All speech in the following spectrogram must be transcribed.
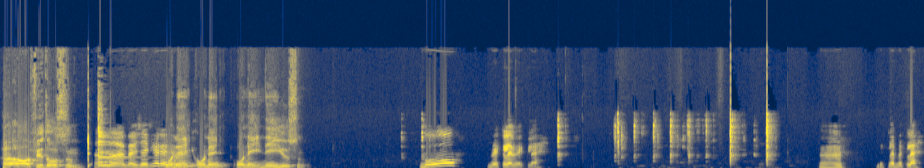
Ha afiyet olsun. Teşekkür ederim. O ne? O ne? O ne? Ne yiyorsun? Bu bekle bekle. Hmm, bekle bekle.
